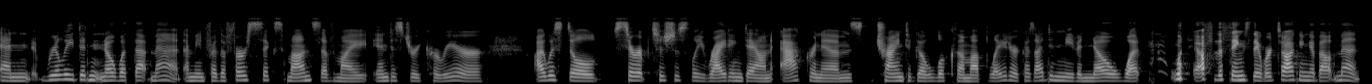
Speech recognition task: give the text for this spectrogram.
and really didn't know what that meant. I mean, for the first six months of my industry career, I was still surreptitiously writing down acronyms, trying to go look them up later because I didn't even know what what half the things they were talking about meant.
